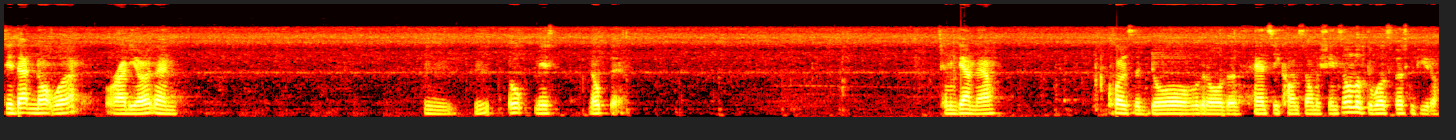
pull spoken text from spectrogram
Did that not work? Radio then. Hmm. -hmm. Oh, missed. Nope, there. It's coming down now. Close the door. Look at all the fancy console machines. Oh, look, the world's first computer.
